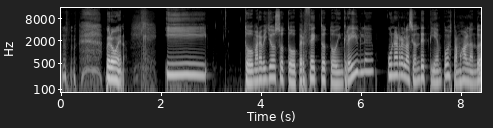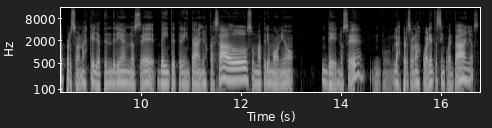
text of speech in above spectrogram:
Pero bueno, y todo maravilloso, todo perfecto, todo increíble. Una relación de tiempo, estamos hablando de personas que ya tendrían, no sé, 20, 30 años casados, un matrimonio de, no sé, las personas 40, 50 años.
